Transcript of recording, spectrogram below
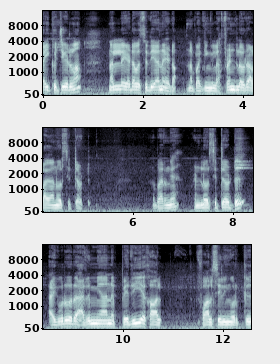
பைக் வச்சுக்கிடலாம். நல்ல இட வசதியான இடம். நான் பார்க்கிங்களா ஃப்ரண்டில் ஒரு அழகான ஒரு சிட் அவுட்டு பாருங்கள் ஃப்ரண்டில் ஒரு சிட் அவுட்டு அதுக்கப்புறம் ஒரு அருமையான பெரிய ஹால் ஃபால் சீலிங் ஒர்க்கு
